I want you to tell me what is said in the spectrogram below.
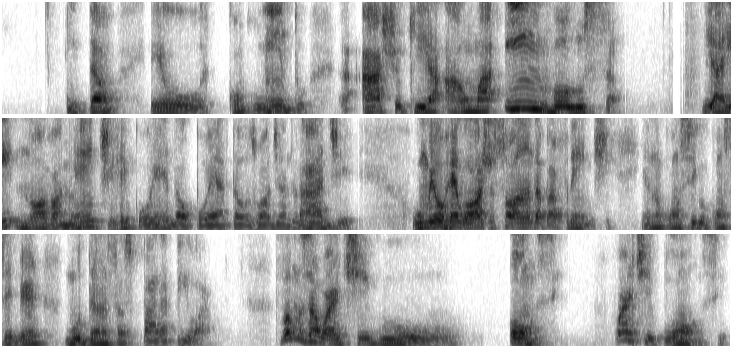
Então, eu, concluindo, acho que há uma involução. E aí, novamente, recorrendo ao poeta Oswald de Andrade, o meu relógio só anda para frente. Eu não consigo conceber mudanças para pior. Vamos ao artigo 11. O artigo 11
